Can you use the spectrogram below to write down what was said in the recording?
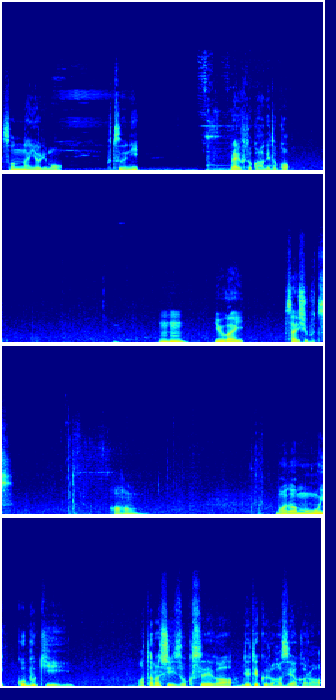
そんなんよりも普通にライフとか上げとこうんふん。有害採取物。ははん。まだもう一個武器新しい属性が出てくるはずやから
